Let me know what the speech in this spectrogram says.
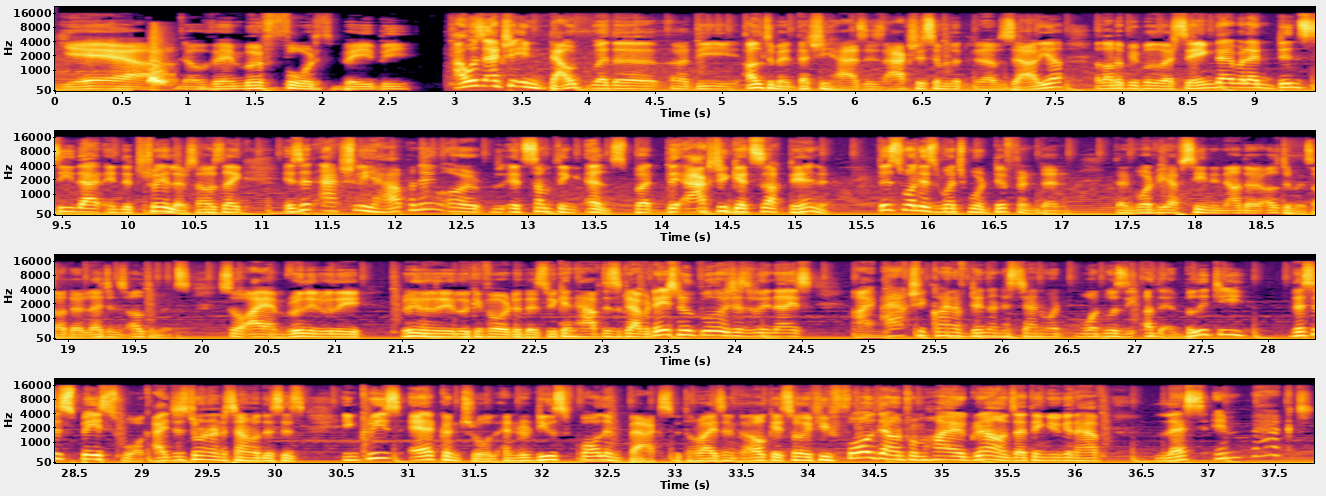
Yeah, November 4th, baby. I was actually in doubt whether uh, the ultimate that she has is actually similar to that of Zarya. A lot of people were saying that, but I didn't see that in the trailer. So I was like, is it actually happening or it's something else? But they actually get sucked in. This one is much more different than than what we have seen in other ultimates, other Legends ultimates. So I am really, really, really, really looking forward to this. We can have this gravitational pull, which is really nice. I, I actually kind of didn't understand what what was the other ability. This is spacewalk. I just don't understand what this is. Increase air control and reduce fall impacts with Horizon. Okay, so if you fall down from higher grounds, I think you're gonna have less impact.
